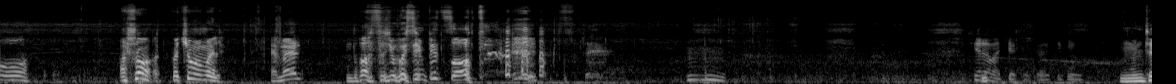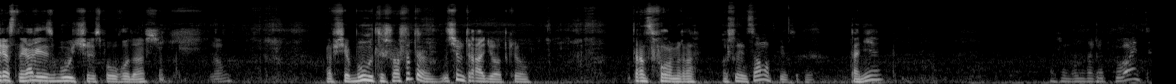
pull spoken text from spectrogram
О, А що, почему Емель? Емель? 28 500. Херена техника. тільки. Ну, интересно, как здесь будет через полгода, а все? Ну. Вообще, будет ли что? А что ты, зачем ты радио открыл? Трансформера. А що, він сам відкрився? Да не. А що, він так відкривається?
